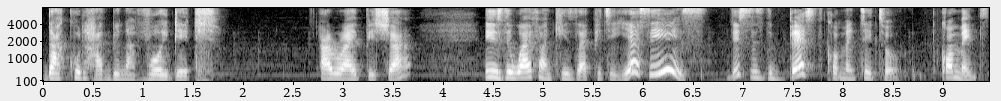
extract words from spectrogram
that could have been avoided. R.I.P. Shah is the wife and kids that pity. Yes, he is. This is the best commentator comment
